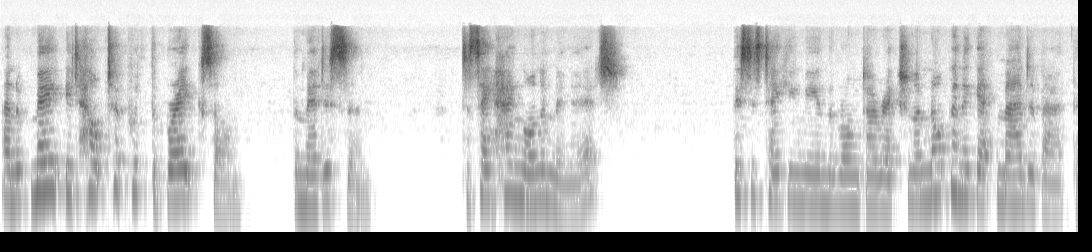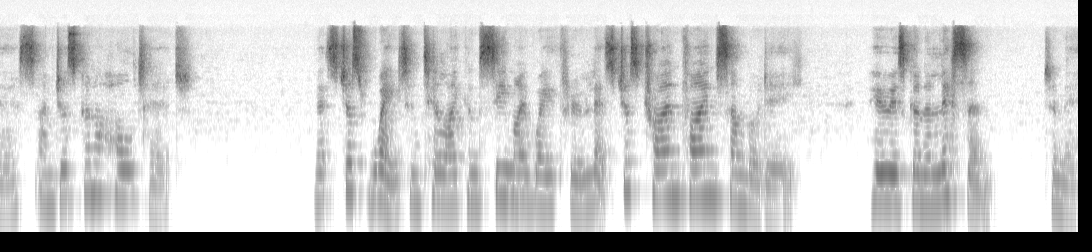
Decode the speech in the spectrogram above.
And it, it helped her put the brakes on the medicine to say, hang on a minute, this is taking me in the wrong direction. I'm not going to get mad about this. I'm just going to halt it. Let's just wait until I can see my way through. Let's just try and find somebody who is going to listen to me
